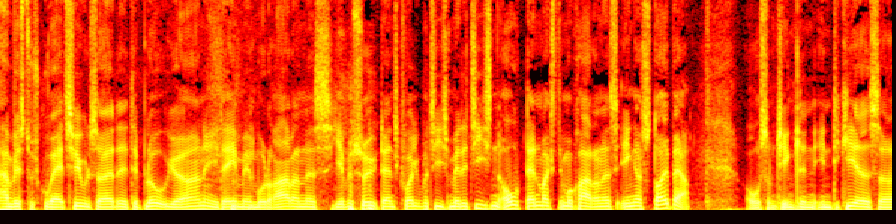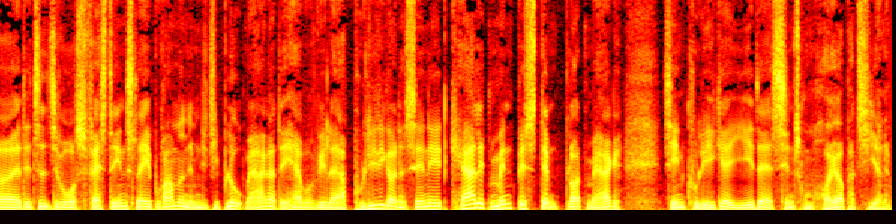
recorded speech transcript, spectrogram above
Ah, hvis du skulle være i tvivl, så er det det blå hjørne i dag med Moderaternes Jeppe Sø, Dansk Folkepartis Mette Thiesen og Danmarksdemokraternes Inger Støjberg. Og som jinglen indikerede, så er det tid til vores faste indslag i programmet, nemlig de blå mærker. Det er her, hvor vi lader politikerne sende et kærligt, men bestemt blåt mærke til en kollega i et af centrum højre partierne.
